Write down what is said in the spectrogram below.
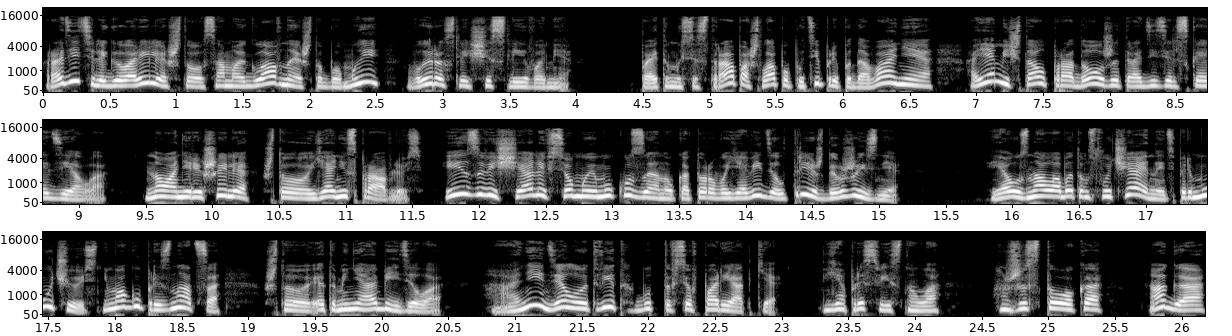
Родители говорили, что самое главное, чтобы мы выросли счастливыми. Поэтому сестра пошла по пути преподавания, а я мечтал продолжить родительское дело. Но они решили, что я не справлюсь, и завещали все моему кузену, которого я видел трижды в жизни — я узнал об этом случайно и теперь мучаюсь, не могу признаться, что это меня обидело. Они делают вид, будто все в порядке. Я присвистнула. Жестоко. Ага.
